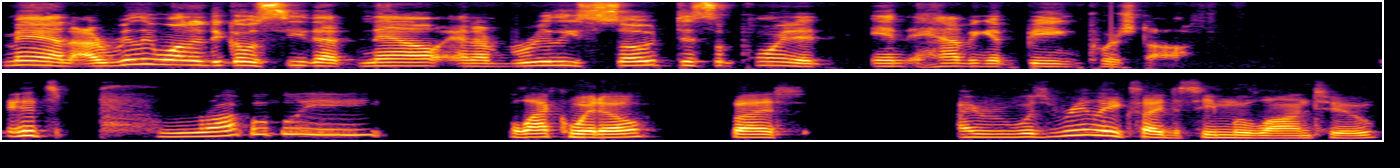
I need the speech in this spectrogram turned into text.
"Man, I really wanted to go see that now, and I'm really so disappointed in having it being pushed off." It's probably Black Widow, but I was really excited to see Mulan too.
